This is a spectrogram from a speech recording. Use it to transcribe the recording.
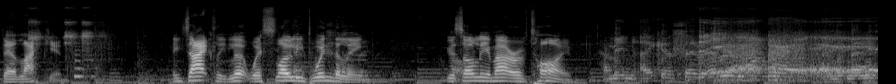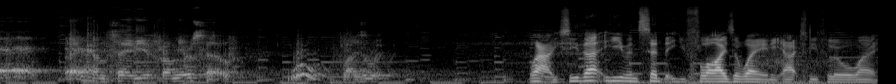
they're lacking. Exactly, look, we're slowly dwindling. It's oh. only a matter of time. I mean, I can save everyone can save you from yourself. Woo! Flies away. Wow, you see that? He even said that he flies away and he actually flew away.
